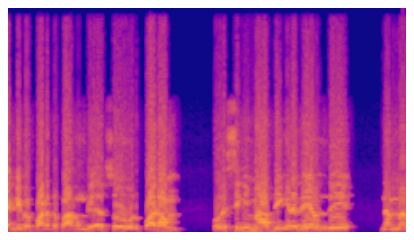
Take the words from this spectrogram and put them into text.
கண்டிப்பா படத்தை பார்க்க முடியாது. ஸோ ஒரு படம் ஒரு சினிமா அப்படிங்கிறதே வந்து நம்ம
